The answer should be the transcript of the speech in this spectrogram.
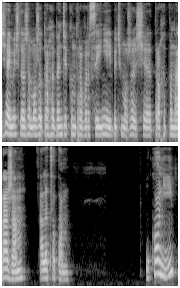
Dzisiaj myślę, że może trochę będzie kontrowersyjnie i być może się trochę ponarażam, ale co tam? U koni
